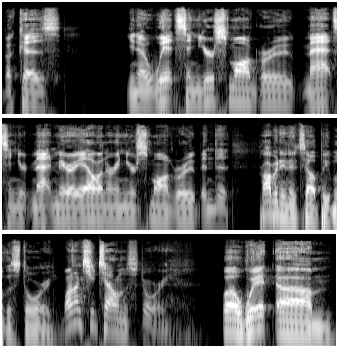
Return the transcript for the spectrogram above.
because you know Witt's in your small group, Matt's in your Matt and Mary Ellen are in your small group, and the Probably need to tell people the story. why don't you tell them the story? Well, Witt, um,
